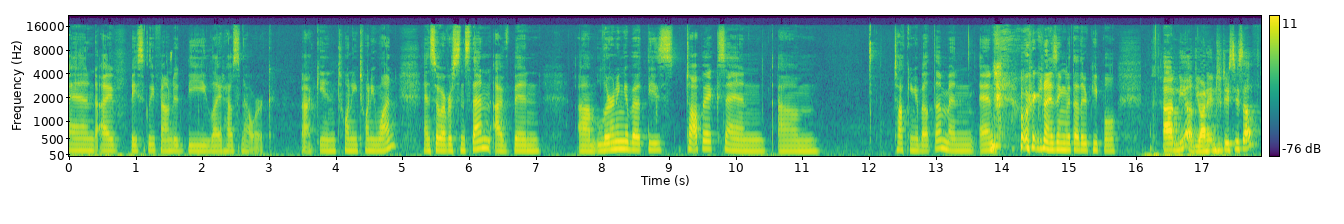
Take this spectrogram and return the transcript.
And I've basically founded the Lighthouse Network back in 2021. And so ever since then, I've been um, learning about these topics and um, talking about them and, and organizing with other people. Um, Neil, do you want to introduce yourself?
